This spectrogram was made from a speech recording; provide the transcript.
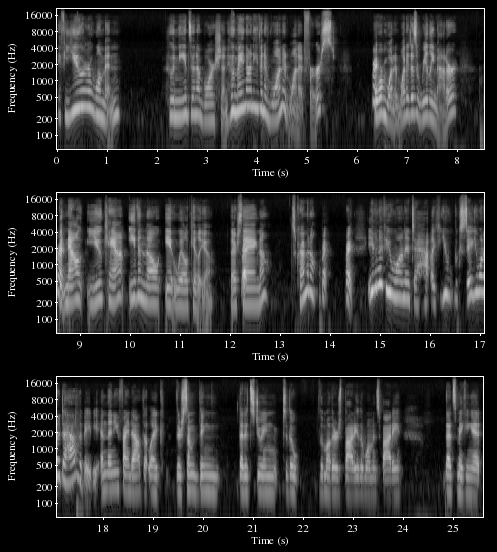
if you're a woman who needs an abortion, who may not even have wanted one at first, Right. or wanted one, it doesn't really matter. Right. But now you can't, even though it will kill you. They're saying no, it's criminal. Right. Right. Even if you wanted to have, like, you say you wanted to have the baby, and then you find out that, like, there's something that it's doing to the the mother's body, the woman's body, that's making it,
